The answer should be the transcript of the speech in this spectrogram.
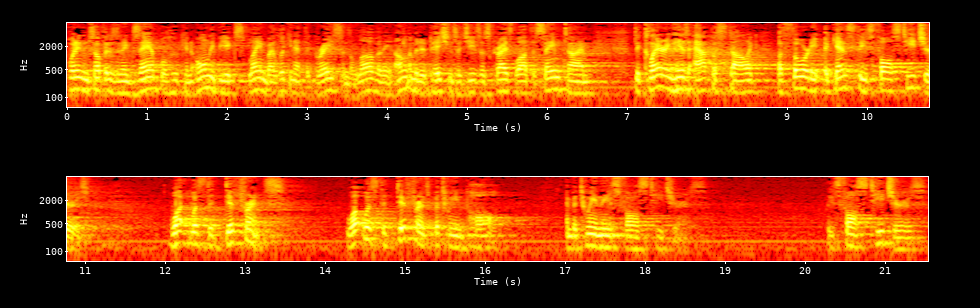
pointing himself as an example who can only be explained by looking at the grace and the love and the unlimited patience of Jesus Christ, while at the same time declaring his apostolic authority against these false teachers. What was the difference? What was the difference between Paul and between these false teachers? These false teachers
